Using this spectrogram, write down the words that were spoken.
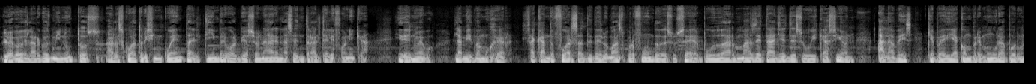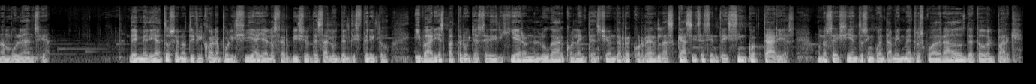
Luego de largos minutos, a las 4 y 50, el timbre volvió a sonar en la central telefónica, y de nuevo, la misma mujer, sacando fuerzas desde lo más profundo de su ser, pudo dar más detalles de su ubicación, a la vez que pedía con premura por una ambulancia. De inmediato se notificó a la policía y a los servicios de salud del distrito, y varias patrullas se dirigieron al lugar con la intención de recorrer las casi 65 hectáreas, unos 650 mil metros cuadrados de todo el parque.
